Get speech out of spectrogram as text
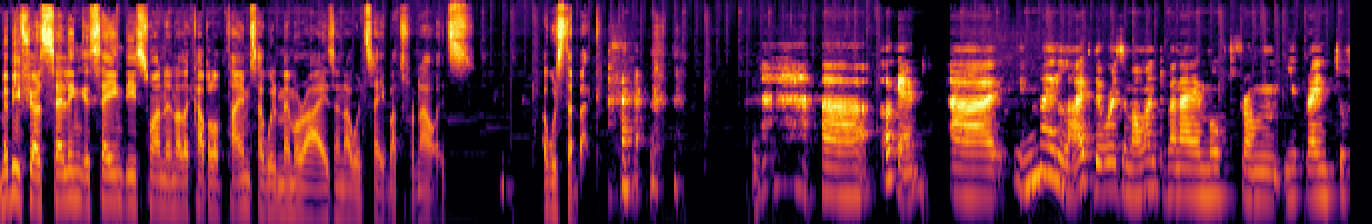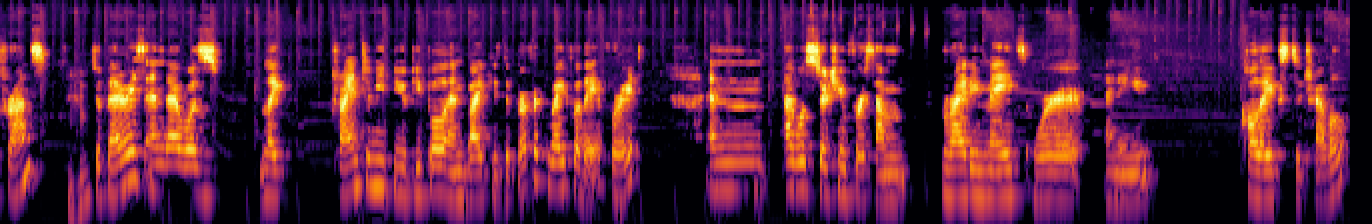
Maybe if you are selling saying this one another couple of times, I will memorize and I will say. But for now, it's I will step back. Uh, okay. Uh, in my life, there was a moment when I moved from Ukraine to France, Mhm. to Paris, and I was like trying to meet new people, and bike is the perfect way for the, for it. And I was searching for some riding mates or any colleagues to travel.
